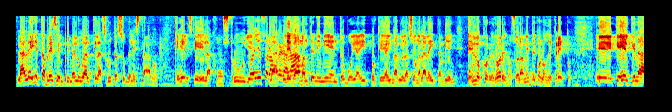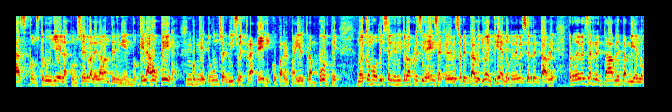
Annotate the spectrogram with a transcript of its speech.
La ley establece en primer lugar que las rutas son del Estado, que es el que las construye, la- le da mantenimiento, voy ahí porque hay una violación a la ley también en los corredores, no solamente con los decretos, eh, que es el que las construye, las conserva, le da mantenimiento, que las opera, porque esto es un servicio estratégico para el país. El transporte no es como dice el ministro de la presidencia que debe ser rentable. Yo entiendo que debe ser rentable, pero debe ser rentable también los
